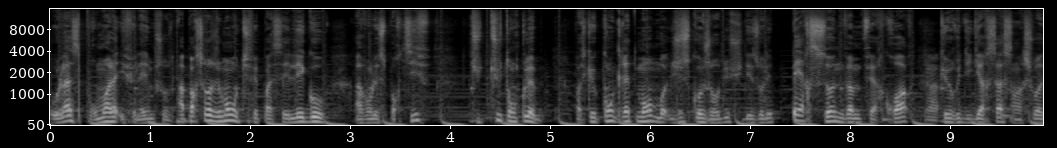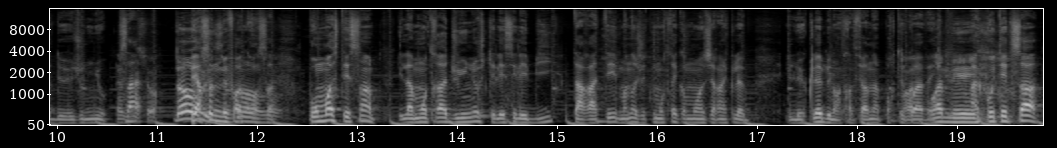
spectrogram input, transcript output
Olas, pour moi, là, il fait la même chose. À partir du moment où tu fais passer l'ego avant le sportif, tu tues ton club. Parce que concrètement, moi, jusqu'à aujourd'hui, je suis désolé, personne va me faire croire Ouais. que Rudy Garcia, c'est un choix de Juninho. Ça. Non, personne oui, ne me fera croire ça. Pour moi, c'était simple. Il a montré à Juninho, je t'ai laissé les billes, t'as raté, maintenant je vais te montrer comment gérer un club. Et le club, il est en train de faire n'importe quoi avec. Ouais, mais À côté de ça,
